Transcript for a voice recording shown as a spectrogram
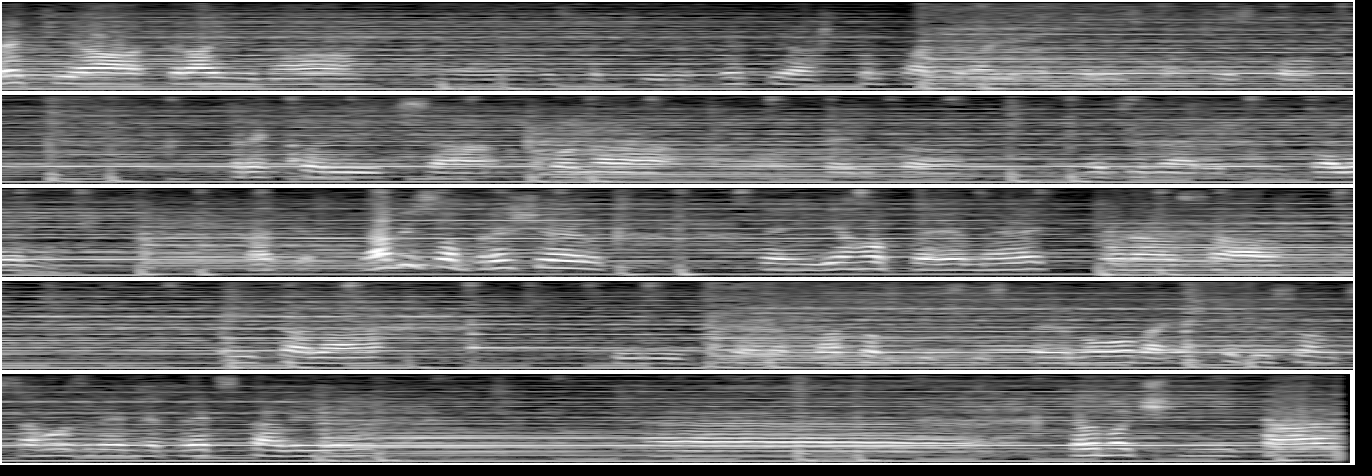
tretia krajina, respektíve tretia a štvrtá krajina Slovenska Česko, pre ktorých sa koná e, tento medzinárodný telemus. Tak ja by som prešiel tej jeho téme, ktorá sa týkala tých e, platobných systémov a ešte by som samozrejme predstavil e, tlmočníka, e,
